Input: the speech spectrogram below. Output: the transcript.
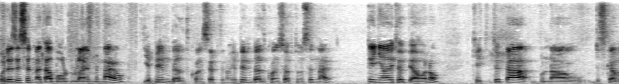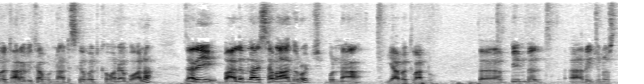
ወደዚህ ስንመጣ ቦርዱ ላይ የምናየው የ bean belt concept ነው። የ bean belt concept ኡን ስናይ ገኛው ኢትዮጵያ ሆኖ ከኢትዮጵያ ቡናው discovered አረቢካ ቡና discovered ከሆነ በኋላ ዛሬ በዓለም ላይ ሰባ ሀገሮች ቡና ያበቅላሉ። በ bean belt region ውስጥ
